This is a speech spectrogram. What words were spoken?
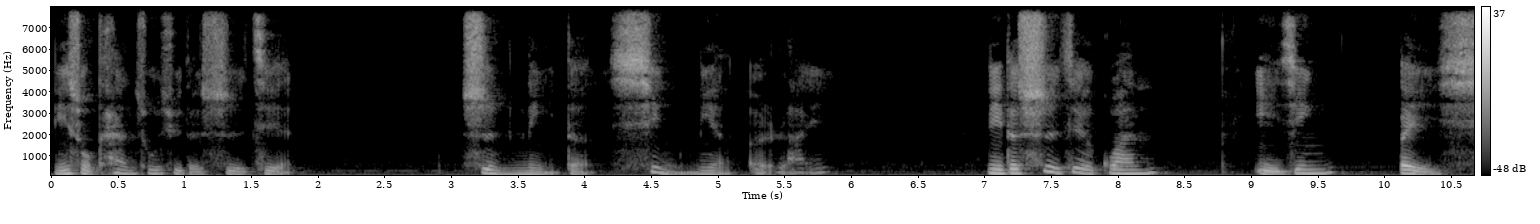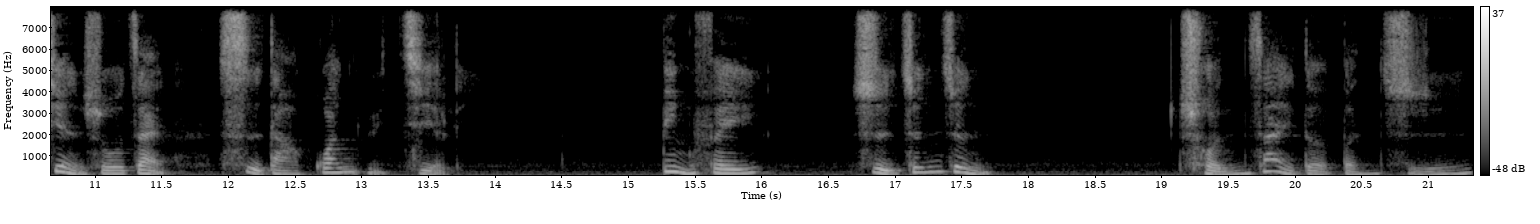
你所看出去的世界是你的信念而来，你的世界观已经被限缩在四大观与界里。并非是真正存在的本质，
